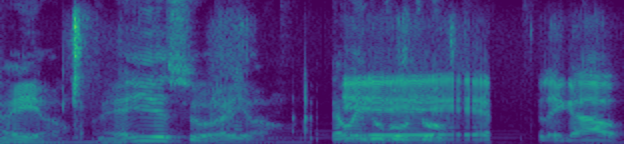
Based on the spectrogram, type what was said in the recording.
Aí, ó. É isso, aí, ó. Até o Edu voltou. É legal.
